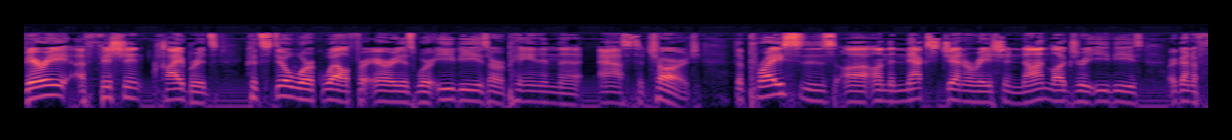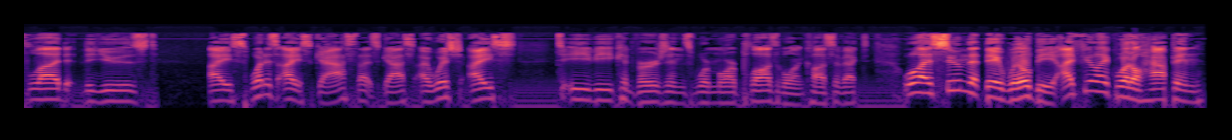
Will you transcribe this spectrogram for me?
Very efficient hybrids could still work well for areas where EVs are a pain in the ass to charge. The prices uh, on the next generation non luxury EVs are going to flood the used ICE. What is ICE? Gas? That's gas. I wish ICE to EV conversions were more plausible and cost effective. Well, I assume that they will be. I feel like what'll happen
